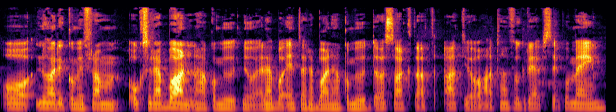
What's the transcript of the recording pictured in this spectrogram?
Och nu har det kommit fram, också det här barnen har kommit ut nu, eller inte det här barnen har kommit ut och sagt att, att, ja, att han förgrep sig på mig.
